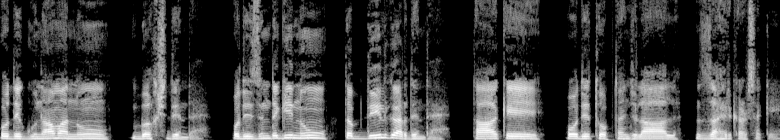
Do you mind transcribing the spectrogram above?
ਉਹਦੇ ਗੁਨਾਹਾਂ ਨੂੰ ਬਖਸ਼ ਦਿੰਦਾ ਹੈ ਉਹਦੀ ਜ਼ਿੰਦਗੀ ਨੂੰ ਤਬਦੀਲ ਕਰ ਦਿੰਦਾ ਹੈ ਤਾਂ ਕਿ ਉਹਦੇ ਤੋਂ ਆਪਣਾ ਜਲਾਲ ਜ਼ਾਹਿਰ ਕਰ ਸਕੇ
